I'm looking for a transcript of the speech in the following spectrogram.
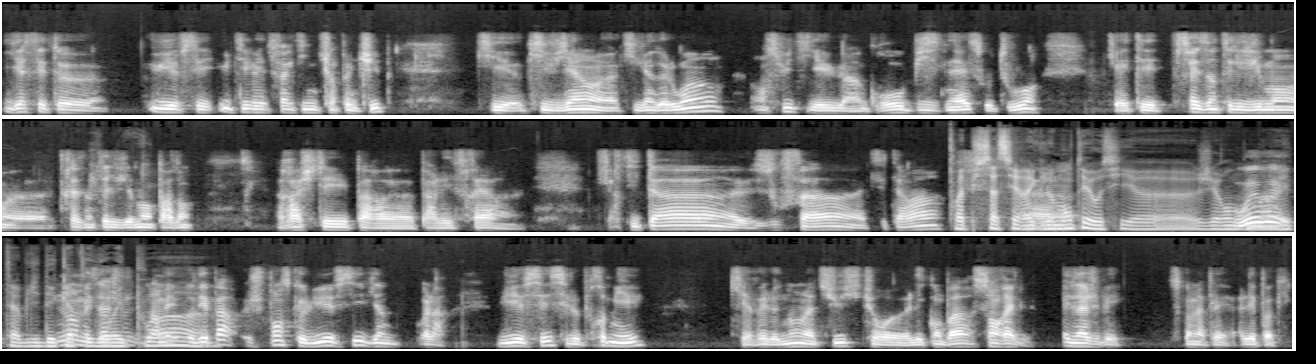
il y a cette UFC euh, Ultimate Fighting Championship qui qui vient qui vient de loin. Ensuite, il y a eu un gros business autour qui a été très intelligemment très intelligemment pardon racheté par par les frères Fertita, euh, Zoufa, etc. Ouais, puis ça s'est réglementé euh, aussi. Euh, Jérôme a établi des catégories de points. Non, mais au départ, je pense que l'UFC vient. voilà, l'UFC c'est le premier qui avait le nom là-dessus sur les combats sans règles, NHB, ce qu'on appelait à l'époque.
